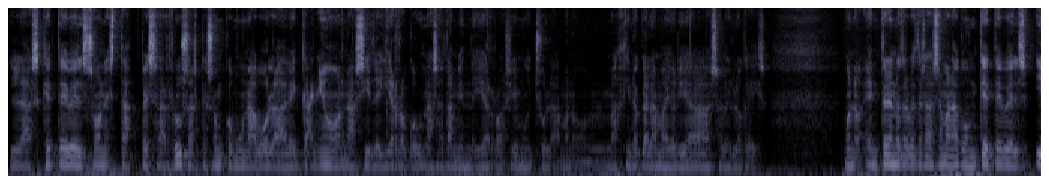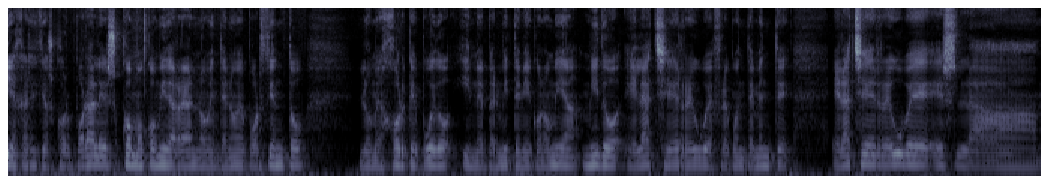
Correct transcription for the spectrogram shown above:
Las kettlebells son estas pesas rusas que son como una bola de cañón así de hierro con una asa también de hierro así muy chula. Bueno, imagino que la mayoría sabéis lo que es. Bueno, entreno tres veces a la semana con kettlebells y ejercicios corporales, como comida real 99%, lo mejor que puedo y me permite mi economía. Mido el HRV frecuentemente. El HRV es la,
